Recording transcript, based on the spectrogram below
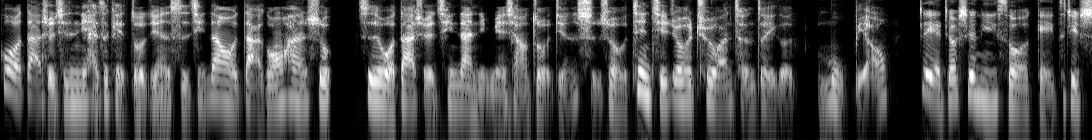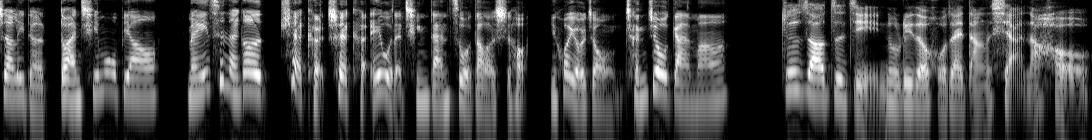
过了大学，其实你还是可以做这件事情。但我打工换宿是我大学清单里面想要做一件事，所以我近期就会去完成这个目标。这也就是你所给自己设立的短期目标。每一次能够 check check，哎，我的清单做到的时候，你会有一种成就感吗？就是知道自己努力的活在当下，然后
